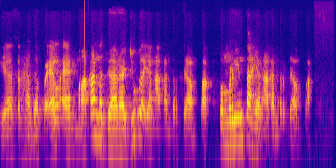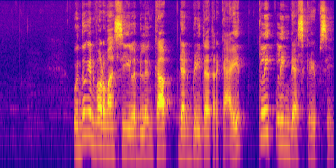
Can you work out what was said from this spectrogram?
ya terhadap PLN, maka negara juga yang akan terdampak, pemerintah yang akan terdampak. Untuk informasi lebih lengkap dan berita terkait, klik link deskripsi.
